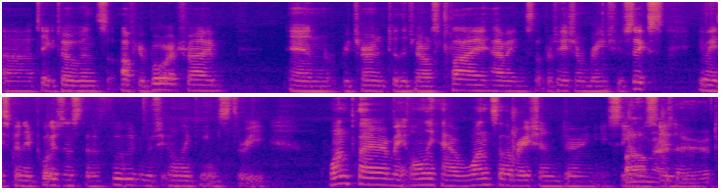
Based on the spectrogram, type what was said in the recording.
uh, take tokens off your board tribe and return it to the general supply having celebration brings you six you may spend a poison instead of food which only gains three one player may only have one celebration during a single Bummer, season dude.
